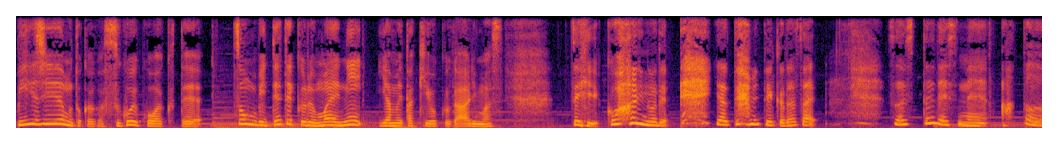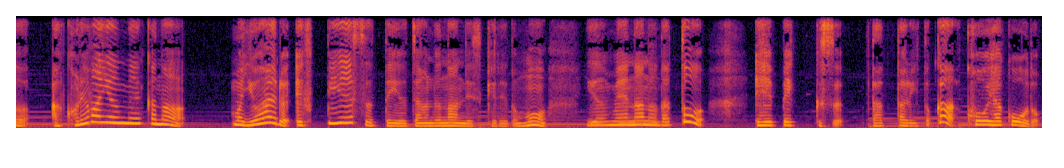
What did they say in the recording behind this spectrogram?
BGM とかがすごい怖くて、ゾンビ出てくる前にやめた記憶があります。ぜひ、怖いので やってみてください。そしてですね、あと、あ、これは有名かなまあ、いわゆる FPS っていうジャンルなんですけれども、有名なのだと、Apex だったりとか、荒野コード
